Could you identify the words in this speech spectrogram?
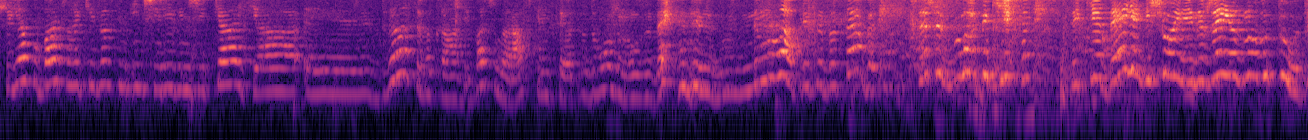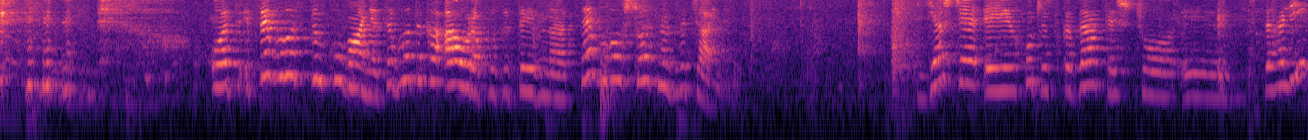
що я побачила який зовсім інший рівень життя. Я е, дивилася в екран і бачила рафтинг, я довожу на УЗД, не могла прийти до себе. Це щось було таке, таке, де я і що і невже я знову тут. От це було спілкування, це була така аура позитивна, це було щось надзвичайне. Я ще е, хочу сказати, що е, взагалі,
